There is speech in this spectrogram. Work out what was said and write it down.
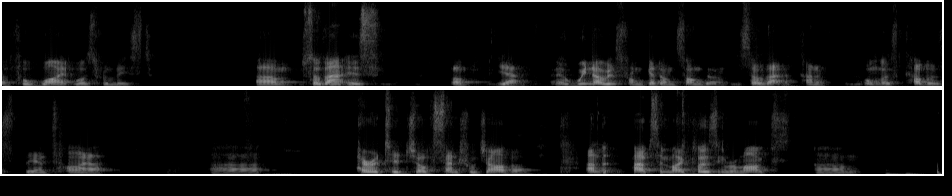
uh, for why it was released. Um, so that is, um, yeah, uh, we know it's from Gedong Songo. So that kind of almost covers the entire uh, heritage of Central Java. And perhaps in my closing remarks, um, I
